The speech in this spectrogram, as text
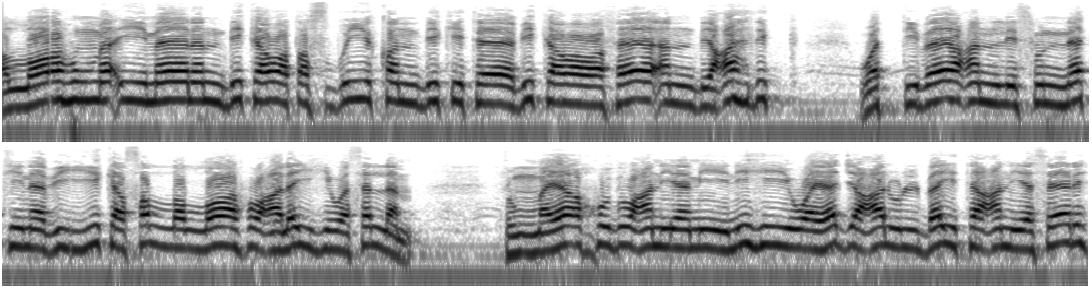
اللهم إيمانا بك وتصديقا بكتابك ووفاء بعهدك واتباعا لسنة نبيك صلى الله عليه وسلم ثم يأخذ عن يمينه ويجعل البيت عن يساره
